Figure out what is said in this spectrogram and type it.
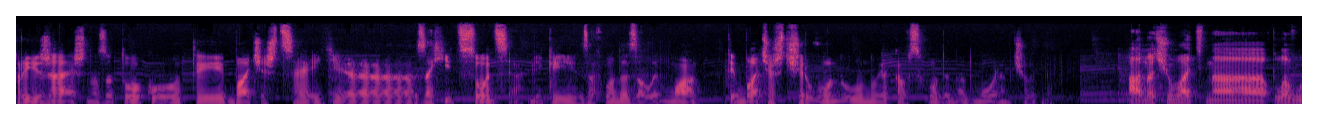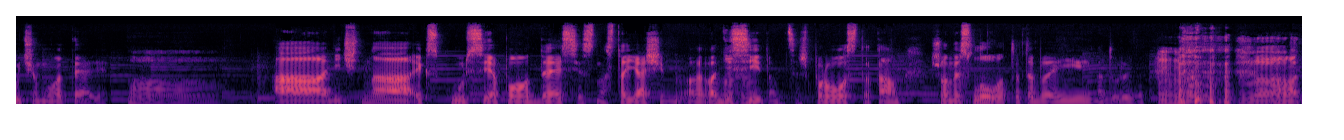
Приїжджаєш на затоку, ти бачиш цей е, захід сонця, який заходить за лиман. Ти бачиш червону луну, яка всходить над морем чорним. А ночувати на плавучому отелі. А. А нічна екскурсія по Одесі з настоящим е, одеситом. Це ж просто там, що не слово, то тебе і надурили. От.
